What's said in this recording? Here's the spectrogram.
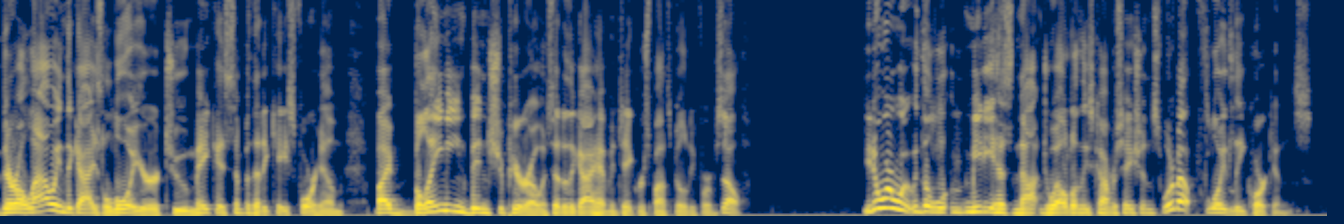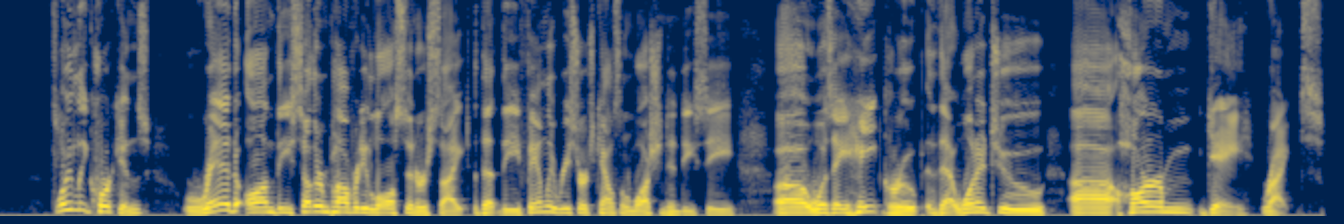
They're allowing the guy's lawyer to make a sympathetic case for him by blaming Ben Shapiro instead of the guy having to take responsibility for himself. You know where we, the media has not dwelled on these conversations? What about Floyd Lee Corkins? Floyd Lee Corkins read on the Southern Poverty Law Center site that the Family Research Council in Washington, D.C. Uh, was a hate group that wanted to uh, harm gay rights.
